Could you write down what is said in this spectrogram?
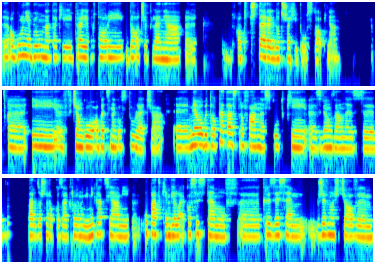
e, ogólnie był na takiej trajektorii do ocieplenia e, od 4 do 3,5 stopnia. E, i w ciągu obecnego stulecia. E, miałoby to katastrofalne skutki e, związane z bardzo szeroko zakrojonymi migracjami, upadkiem wielu ekosystemów, kryzysem żywnościowym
